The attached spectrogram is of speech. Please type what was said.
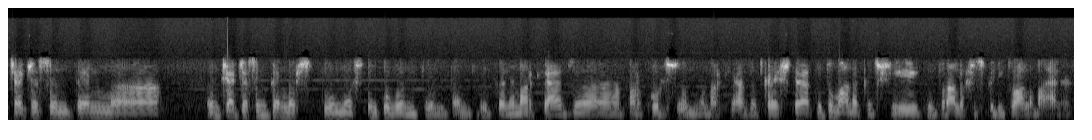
ceea ce suntem, uh, în ceea ce suntem își spun, își spun cuvântul, pentru că ne marchează parcursul, ne marchează creșterea atât umană cât și culturală și spirituală mai ales.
